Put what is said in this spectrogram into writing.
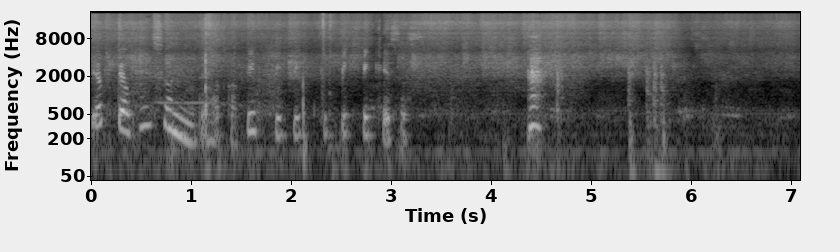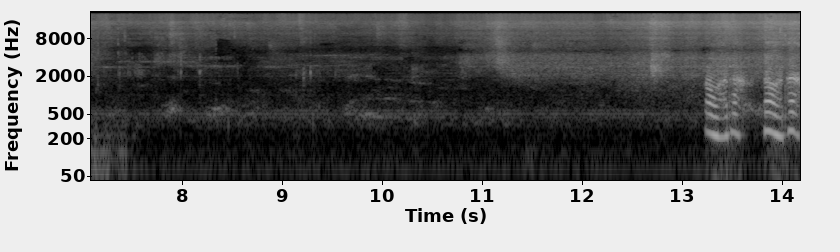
뾱뾱 했었는데 아까 삑삑삑삑삑 했었어. 나와라, 나와라,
